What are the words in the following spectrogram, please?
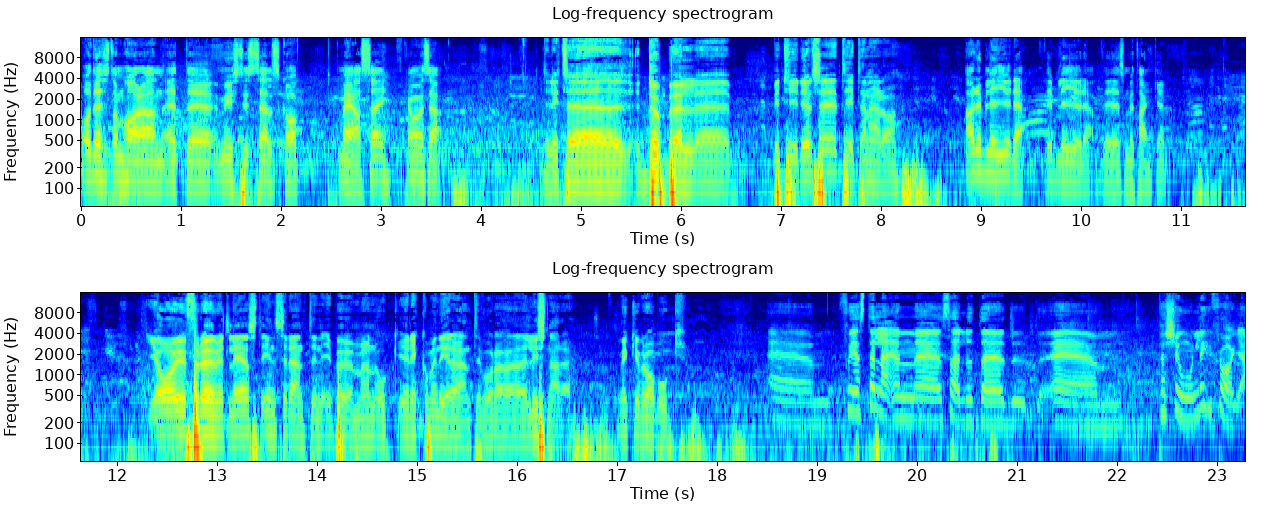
Och dessutom har han ett eh, mystiskt sällskap med sig kan man väl säga. Det är lite eh, dubbel eh, betydelse i titeln här då. Ja det blir ju det, det blir ju det, det är det som är tanken. Jag har ju för övrigt läst Incidenten i Böhmen och rekommenderar den till våra lyssnare. Mycket bra bok. Ehm, får jag ställa en eh, så här lite ehm, personlig fråga?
